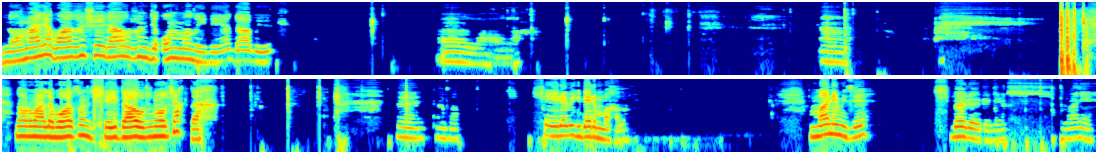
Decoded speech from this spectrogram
Normalde Boğaz'ın şey daha uzun olmalıydı ya. Daha büyük. Allah Allah. Normalde boğazın şeyi daha uzun olacak da. Evet tamam. Şehire bir gidelim bakalım. Money'mizi böyle öğreniyoruz. Money.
